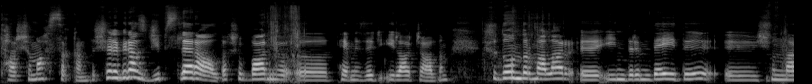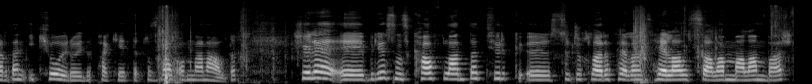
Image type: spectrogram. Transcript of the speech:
taşımak sıkıntı. Şöyle biraz cipsler aldık. Şu banyo e, temizleyici ilaç aldım. Şu dondurmalar e, indirimdeydi. E, şunlardan 2 euroydu paketli kızlar. Ondan aldık. Şöyle e, biliyorsunuz Kaufland'da Türk e, sucukları falan helal salam malam var.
